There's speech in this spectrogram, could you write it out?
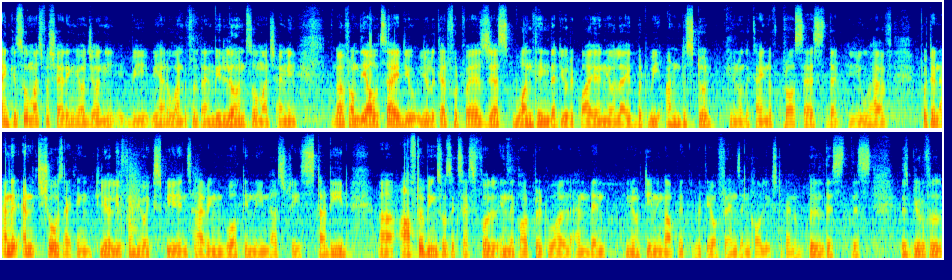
thank you so much for sharing your journey. We we had a wonderful time. We learned so much. I mean, uh, from the outside, you you look at footwear as just one thing that you require in your life, but we understood, you know, the kind of process that you have put in, and it, and it shows. I think clearly from your experience, having worked in the industry, studied uh, after being so successful in the corporate world, and then you know teaming up with with your friends and colleagues to kind of build this this this beautiful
